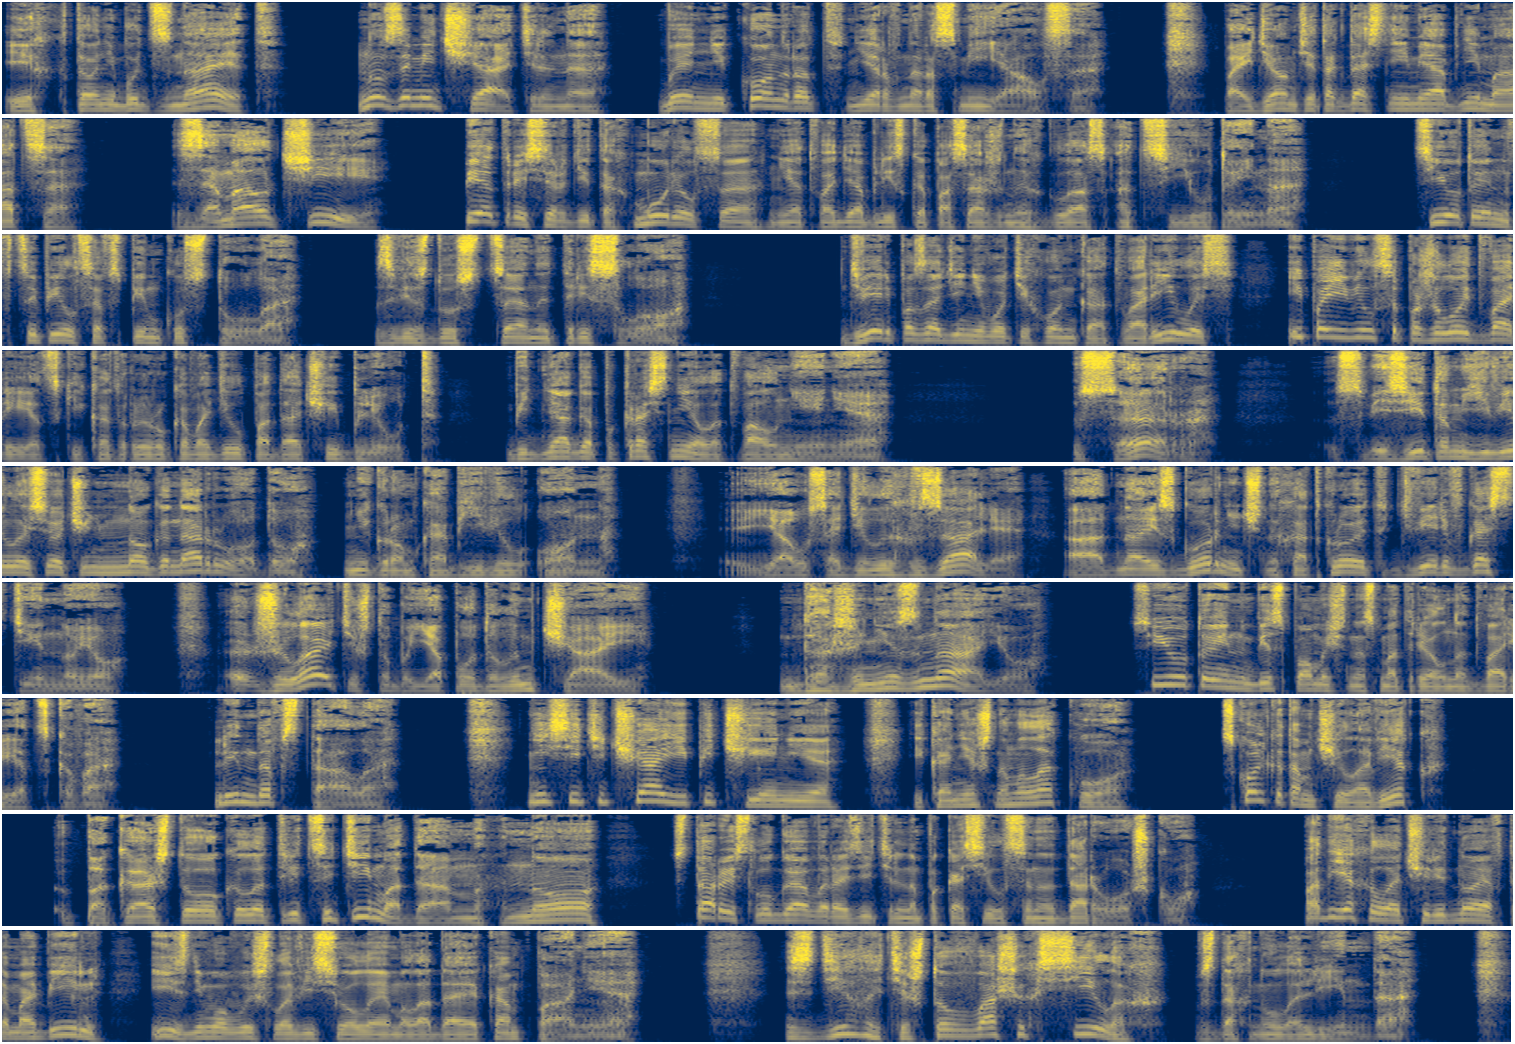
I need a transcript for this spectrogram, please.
Их кто-нибудь знает? Ну, замечательно!» Бенни Конрад нервно рассмеялся. «Пойдемте тогда с ними обниматься». «Замолчи!» Петри сердито хмурился, не отводя близко посаженных глаз от Сьютейна. Сьютейн вцепился в спинку стула. Звезду сцены трясло. Дверь позади него тихонько отворилась, и появился пожилой дворецкий, который руководил подачей блюд. Бедняга покраснел от волнения. «Сэр, с визитом явилось очень много народу», — негромко объявил он. «Я усадил их в зале, а одна из горничных откроет дверь в гостиную. Желаете, чтобы я подал им чай?» «Даже не знаю». Сьютейн беспомощно смотрел на Дворецкого. Линда встала. «Несите чай и печенье, и, конечно, молоко. Сколько там человек?» «Пока что около тридцати, мадам, но...» Старый слуга выразительно покосился на дорожку. Подъехал очередной автомобиль, и из него вышла веселая молодая компания. «Сделайте, что в ваших силах», — вздохнула Линда.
